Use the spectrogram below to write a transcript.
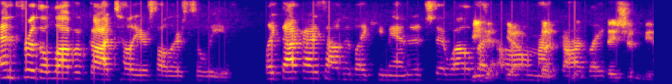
and for the love of God, tell your sellers to leave. Like that guy sounded like he managed it well, he but did, yeah, oh my but God, like they shouldn't be.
